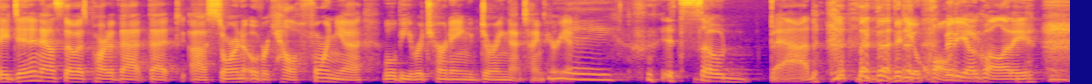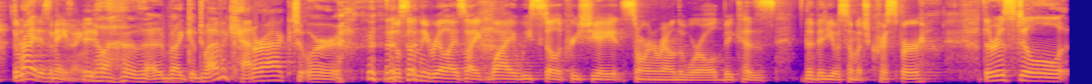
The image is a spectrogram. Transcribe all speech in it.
They did announce, though, as part of that, that uh, Soarin' over California will be returning during that time period. Yay! it's so bad. Like the video quality. Video quality. The ride is amazing. like, do I have a cataract or? You'll suddenly realize like why we still appreciate Soarin' around the world because the video is so much crisper. there is still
